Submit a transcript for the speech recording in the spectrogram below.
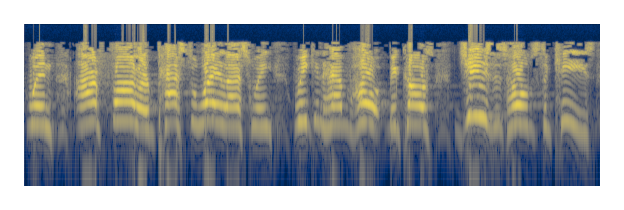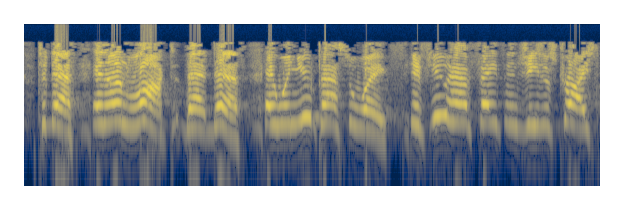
when our Father passed away last week, we can have hope because Jesus holds the keys to death and unlocked that death. And when you pass away, if you have faith in Jesus Christ,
